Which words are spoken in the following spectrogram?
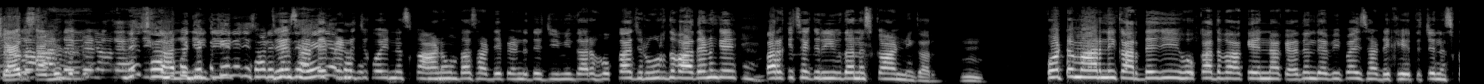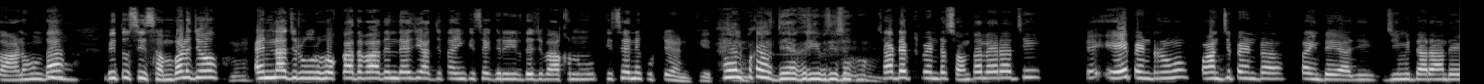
ਸ਼ਾਇਦ ਸਾਨੂੰ ਸਾਡੇ 'ਚ ਨਹੀਂ ਸਾਨੂੰ ਕੋਈ ਨੀ ਦਿੱਕਤ ਜੀ। ਹੀ ਨਹੀਂ ਜੀ ਸਾਡੇ ਜੇ ਪਿੰਡ ਸਾਡੇ ਦੇ ਪਿੰਡ 'ਚ ਕੋਈ ਨੁਕਸਾਨ ਹੁੰਦਾ ਸਾਡੇ ਪਿੰਡ ਦੇ ਜ਼ਿਮੀਂਦਾਰ ਹੋਕਾ ਜ਼ਰੂਰ ਦਵਾ ਦੇਣਗੇ ਪਰ ਕਿਸੇ ਗਰੀਬ ਦਾ ਨੁਕਸਾਨ ਨਹੀਂ ਕਰਦੇ। ਕੁੱਟ ਮਾਰ ਨਹੀਂ ਕਰਦੇ ਜੀ ਹੋਕਾ ਦਵਾ ਕੇ ਇੰਨਾ ਕਹਿ ਦਿੰਦੇ ਵੀ ਭਾਈ ਸਾਡੇ ਖੇਤ 'ਚ ਨੁਕਸਾਨ ਹੁੰਦਾ ਵੀ ਤੁਸੀਂ ਸੰਭਲ ਜੋ ਇੰਨਾ ਜ਼ਰੂਰ ਹੋਕਾ ਦਵਾ ਦਿੰਦੇ ਜੀ ਅੱਜ ਤਾਈਂ ਕਿਸੇ ਗਰੀਬ ਦੇ ਜਵਾਕ ਨੂੰ ਕਿਸੇ ਨੇ ਕੁੱਟਿਆ ਨਹੀਂ ਖੇਤ ਹੈਲਪ ਕਰਦੇ ਆ ਗਰੀਬ ਦੀ ਸਗੋਂ। ਸਾਡੇ ਪਿੰਡ ਸੌਂਦਾ ਲਹਿਰਾ ਜੀ ਤੇ ਇਹ ਪਿੰਡ ਨੂੰ ਪੰਜ ਪਿੰਡ ਪੈਂਦੇ ਆ ਜੀ ਜ਼ਿਮੀਦਾਰਾਂ ਦੇ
